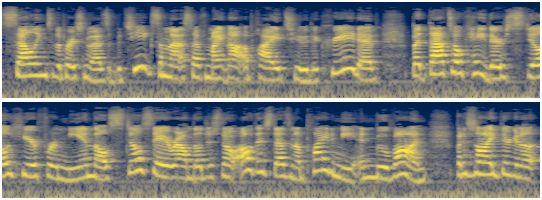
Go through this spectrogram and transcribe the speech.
selling to the person who has a boutique, some of that stuff might not apply to the creative, but that's okay. They're still here for me and they'll still stay around. They'll just know, oh, this doesn't apply to me and move on. But it's not like they're going to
